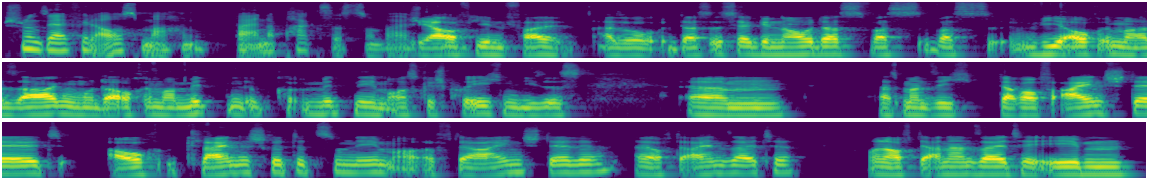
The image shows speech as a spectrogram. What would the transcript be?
schon sehr viel ausmachen bei einer Praxis zum Beispiel. Ja, auf jeden Fall. Also das ist ja genau das, was, was wir auch immer sagen oder auch immer mit, mitnehmen aus Gesprächen, dieses, ähm, dass man sich darauf einstellt, auch kleine Schritte zu nehmen auf der einen Stelle, äh, auf der einen Seite und auf der anderen Seite eben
